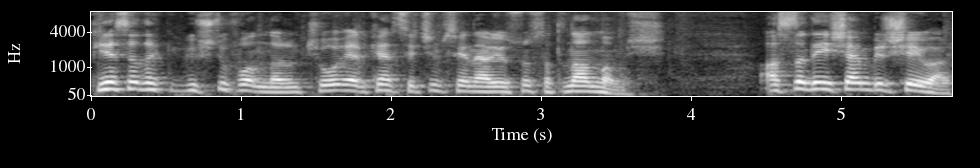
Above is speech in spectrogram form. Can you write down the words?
Piyasadaki güçlü fonların çoğu erken seçim senaryosunu satın almamış. Aslında değişen bir şey var.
